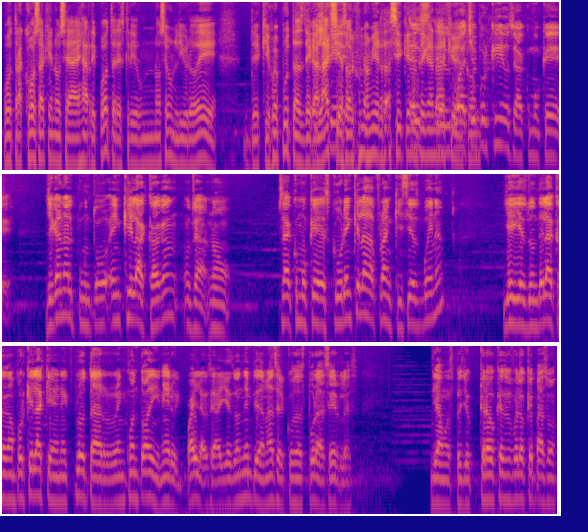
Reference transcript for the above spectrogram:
otra cosa que no sea de Harry Potter? Escribir, un, no sé, un libro de, de qué hijo de putas, de Es galaxias que o alguna mierda así que no tenga nada es que ver con... porque, o sea, como que llegan al punto en que la cagan, o sea, no. O sea, como que descubren que la franquicia es buena y ahí es donde la cagan porque la quieren explotar en cuanto a dinero y baila, o sea, ahí es donde empiezan a hacer cosas por hacerlas. Digamos, pues yo creo que eso fue lo que pasó.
